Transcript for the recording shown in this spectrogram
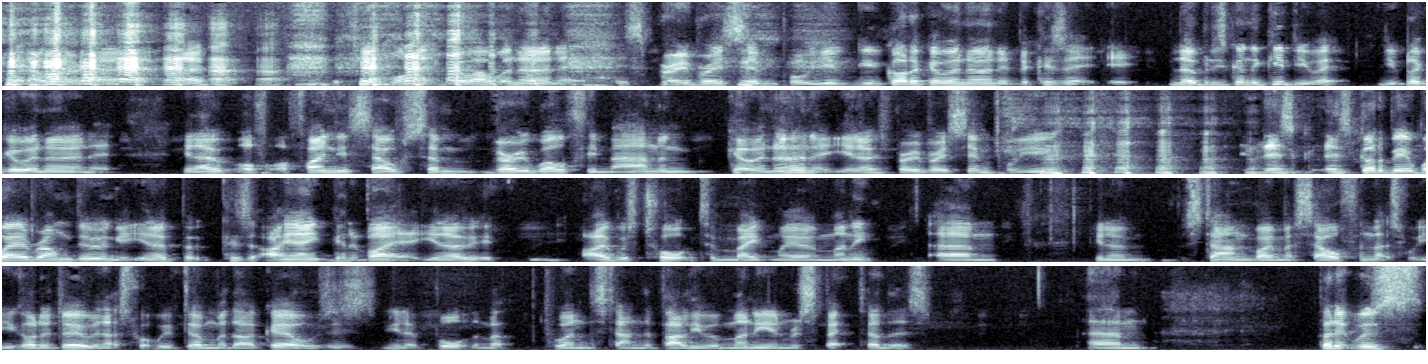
get out and earn it. You know? If you want it, go out and earn it. It's very very simple. You you've got to go and earn it because it, it nobody's going to give you it. You've got to go and earn it. You know, or, or, find yourself some very wealthy man and go and earn it. You know, it's very very simple. You there's there's got to be a way around doing it. You know, because I ain't going to buy it. You know, if I was taught to make my own money. Um, you know stand by myself and that's what you got to do and that's what we've done with our girls is you know brought them up to understand the value of money and respect others. Um but it was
